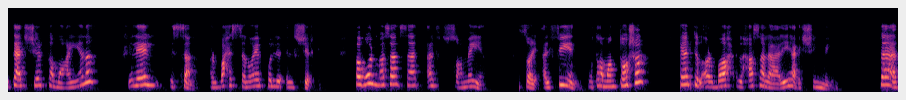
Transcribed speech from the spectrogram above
بتاعت شركة معينة خلال السنة أرباح السنوية لكل الشركة. فبقول مثلا سنة 1900 سوري 2018 كانت الأرباح اللي حصل عليها 20 مليون. سنة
